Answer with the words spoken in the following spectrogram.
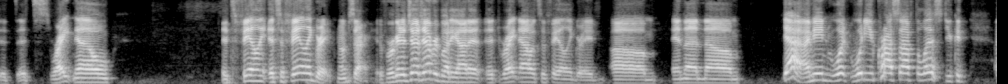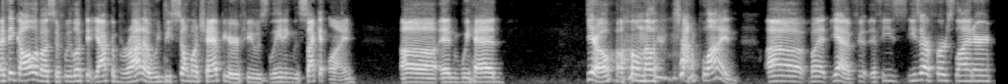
it, it's right now it's failing. It's a failing grade. I'm sorry. If we're going to judge everybody on it, it, right now it's a failing grade. Um, and then, um, yeah, I mean, what what do you cross off the list? You could, I think, all of us, if we looked at Jakub Vrana, we'd be so much happier if he was leading the second line, uh, and we had, you know, a whole nother top line. Uh, but yeah, if, if he's he's our first liner,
